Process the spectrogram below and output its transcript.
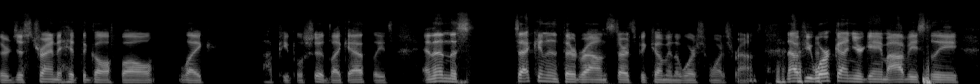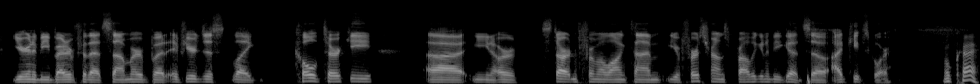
They're just trying to hit the golf ball like people should, like athletes. And then the second and third round starts becoming the worst and worst rounds. Now, if you work on your game, obviously you're going to be better for that summer. But if you're just like cold turkey, uh, you know, or starting from a long time, your first round's probably going to be good. So I'd keep score. Okay.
